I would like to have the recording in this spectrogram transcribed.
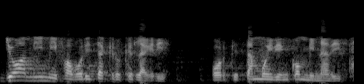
Yo a mí mi favorita creo que es la gris, porque está muy bien combinadita.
